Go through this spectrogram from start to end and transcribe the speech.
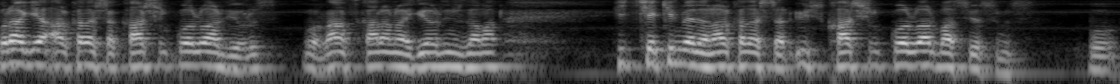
Brage arkadaşlar karşılık gol var diyoruz. Bu Lance Carona'yı gördüğünüz zaman hiç çekinmeden arkadaşlar üst karşılık gol var basıyorsunuz. Bu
